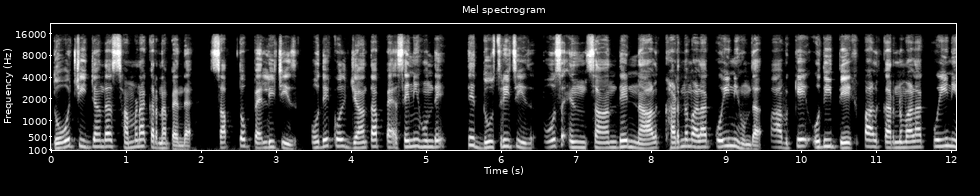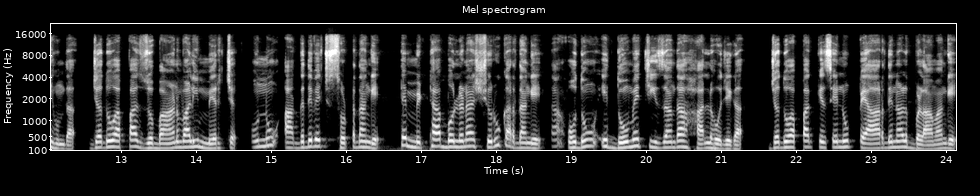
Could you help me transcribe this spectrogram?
ਦੋ ਚੀਜ਼ਾਂ ਦਾ ਸਾਹਮਣਾ ਕਰਨਾ ਪੈਂਦਾ ਸਭ ਤੋਂ ਪਹਿਲੀ ਚੀਜ਼, ਉਹਦੇ ਕੋਲ ਜਾਂ ਤਾਂ ਪੈਸੇ ਨਹੀਂ ਹੁੰਦੇ ਤੇ ਦੂਸਰੀ ਚੀਜ਼, ਉਸ ਇਨਸਾਨ ਦੇ ਨਾਲ ਖੜਨ ਵਾਲਾ ਕੋਈ ਨਹੀਂ ਹੁੰਦਾ ਭਾਵ ਕਿ ਉਹਦੀ ਦੇਖਭਾਲ ਕਰਨ ਵਾਲਾ ਕੋਈ ਨਹੀਂ ਹੁੰਦਾ। ਜਦੋਂ ਆਪਾਂ ਜ਼ੁਬਾਨ ਵਾਲੀ ਮਿਰਚ ਉਹਨੂੰ ਅੱਗ ਦੇ ਵਿੱਚ ਸੁੱਟ ਦਾਂਗੇ ਤੇ ਮਿੱਠਾ ਬੋਲਣਾ ਸ਼ੁਰੂ ਕਰ ਦਾਂਗੇ, ਤਾਂ ਉਦੋਂ ਇਹ ਦੋਵੇਂ ਚੀਜ਼ਾਂ ਦਾ ਹੱਲ ਹੋ ਜਾਏਗਾ। ਜਦੋਂ ਆਪਾਂ ਕਿਸੇ ਨੂੰ ਪਿਆਰ ਦੇ ਨਾਲ ਬੁਲਾਵਾਂਗੇ,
